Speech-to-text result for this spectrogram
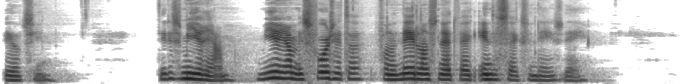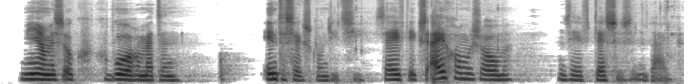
beeld zien. Dit is Mirjam. Mirjam is voorzitter van het Nederlands netwerk Intersex en DSD. Mirjam is ook geboren met een intersexconditie. Zij heeft XY-chromosomen en ze heeft testes in de buik.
